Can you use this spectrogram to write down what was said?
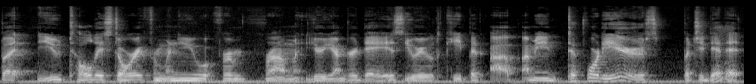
but you told a story from when you from from your younger days. You were able to keep it up. I mean, took forty years, but you did it,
